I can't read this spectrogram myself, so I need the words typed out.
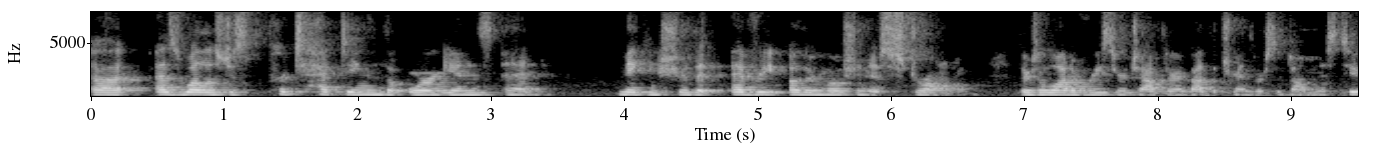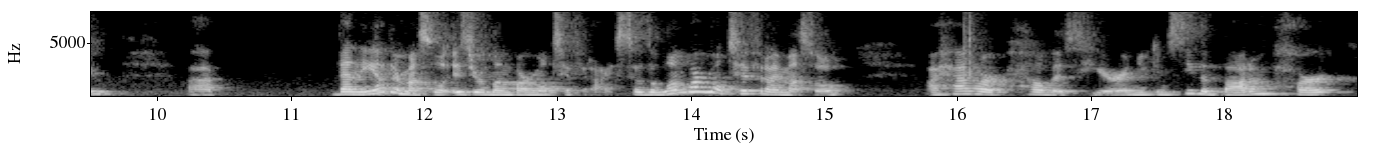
uh, as well as just protecting the organs and making sure that every other motion is strong. There's a lot of research out there about the transverse abdominis too. Uh, then the other muscle is your lumbar multifidi. So the lumbar multifidi muscle, I have our pelvis here, and you can see the bottom part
